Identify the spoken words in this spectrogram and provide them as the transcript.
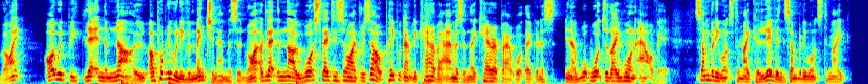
right? I would be letting them know. I probably wouldn't even mention Amazon, right? I'd let them know what's their desired result. People don't really care about Amazon. They care about what they're going to, you know, what, what do they want out of it? Somebody wants to make a living. Somebody wants to make,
